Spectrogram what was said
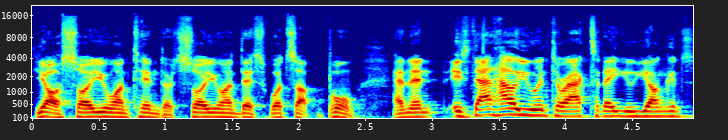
Yo, saw you on Tinder. Saw you on this. What's up? Boom. And then is that how you interact today, you youngins?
